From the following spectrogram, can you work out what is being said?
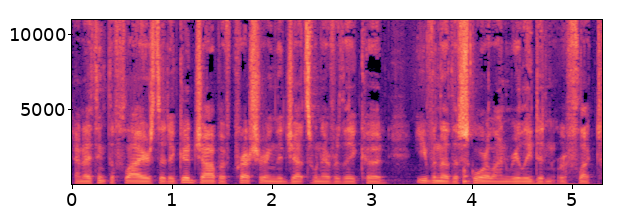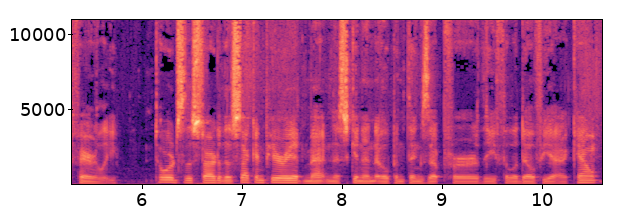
And I think the Flyers did a good job of pressuring the Jets whenever they could, even though the scoreline really didn't reflect fairly. Towards the start of the second period, Matt Niskanen opened things up for the Philadelphia account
